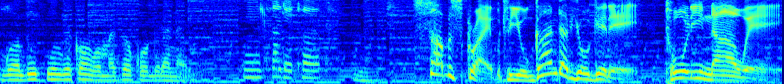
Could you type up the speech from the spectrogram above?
gombiipingeko ng'omaze okwogera naye mm, kale taata subscribe to uganda byogere tuli naawe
